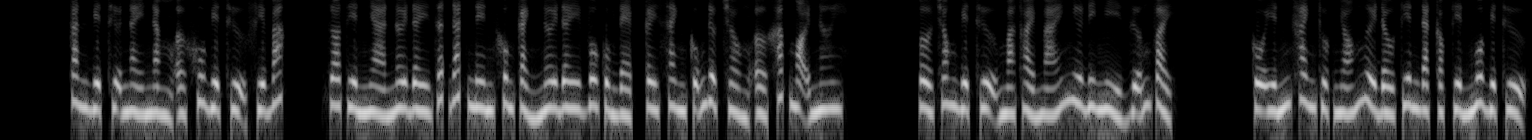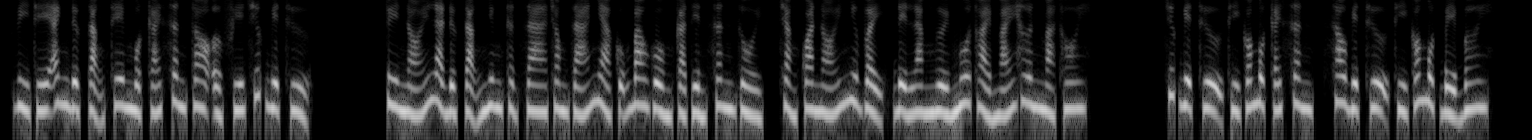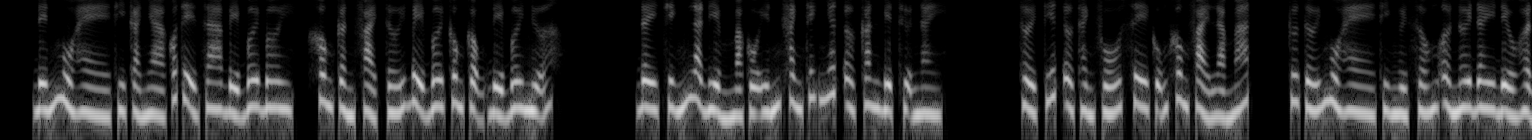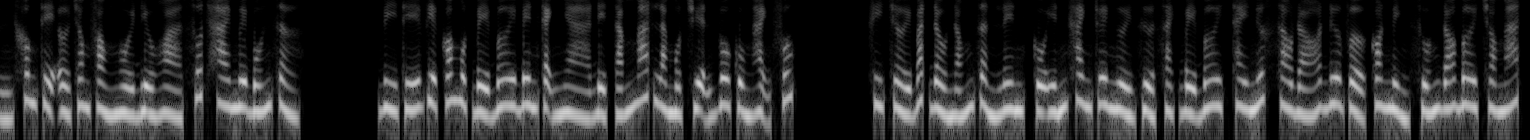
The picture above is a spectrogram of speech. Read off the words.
Căn biệt thự này nằm ở khu biệt thự phía Bắc. Do tiền nhà nơi đây rất đắt nên khung cảnh nơi đây vô cùng đẹp, cây xanh cũng được trồng ở khắp mọi nơi. Ở trong biệt thự mà thoải mái như đi nghỉ dưỡng vậy. Cô Yến Khanh thuộc nhóm người đầu tiên đặt cọc tiền mua biệt thự, vì thế anh được tặng thêm một cái sân to ở phía trước biệt thự. Tuy nói là được tặng nhưng thật ra trong giá nhà cũng bao gồm cả tiền sân rồi, chẳng qua nói như vậy để làm người mua thoải mái hơn mà thôi. Trước biệt thự thì có một cái sân, sau biệt thự thì có một bể bơi. Đến mùa hè thì cả nhà có thể ra bể bơi bơi, không cần phải tới bể bơi công cộng để bơi nữa. Đây chính là điểm mà cô Yến Khanh thích nhất ở căn biệt thự này. Thời tiết ở thành phố C cũng không phải là mát. Cứ tới mùa hè thì người sống ở nơi đây đều hận không thể ở trong phòng ngồi điều hòa suốt 24 giờ. Vì thế việc có một bể bơi bên cạnh nhà để tắm mát là một chuyện vô cùng hạnh phúc. Khi trời bắt đầu nóng dần lên, cô Yến Khanh thuê người rửa sạch bể bơi, thay nước sau đó đưa vợ con mình xuống đó bơi cho mát.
